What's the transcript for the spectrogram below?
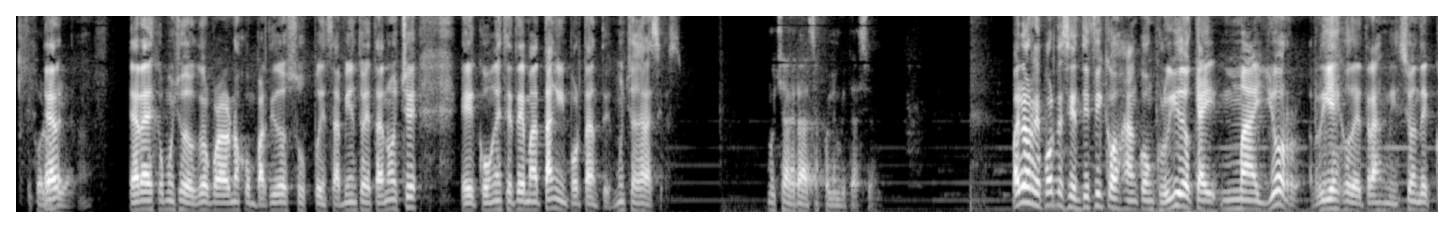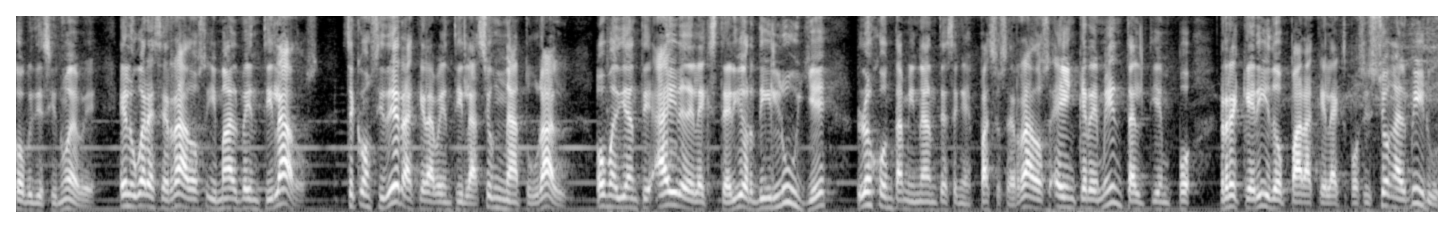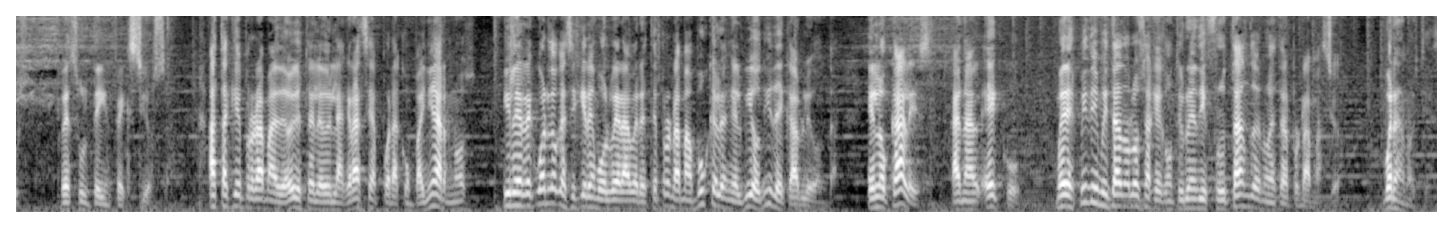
psicología. Le agradezco mucho, doctor, por habernos compartido sus pensamientos esta noche eh, con este tema tan importante. Muchas gracias. Muchas gracias por la invitación. Varios reportes científicos han concluido que hay mayor riesgo de transmisión de COVID-19 en lugares cerrados y mal ventilados. Se considera que la ventilación natural o mediante aire del exterior diluye los contaminantes en espacios cerrados e incrementa el tiempo requerido para que la exposición al virus resulte infecciosa. Hasta aquí el programa de hoy. Usted le doy las gracias por acompañarnos y les recuerdo que si quieren volver a ver este programa, búsquelo en el VOD de Cable Onda. En locales, Canal Eco. Me despido invitándolos a que continúen disfrutando de nuestra programación. Buenas noches.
